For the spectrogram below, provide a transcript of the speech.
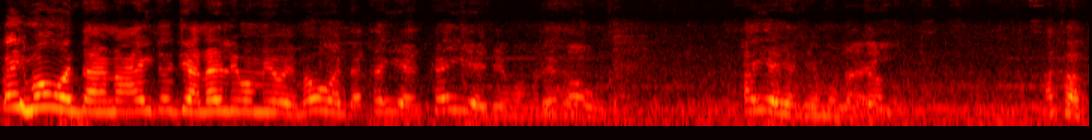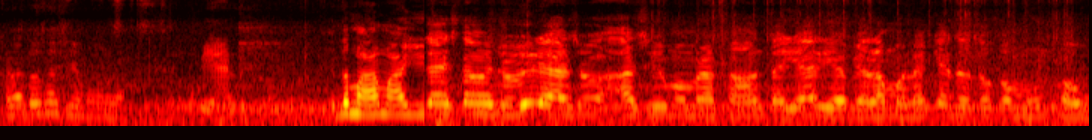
ભાઈ મઉ વંતા ના આઈ તો જ્યાં નાલી મમ્મી હોય મઉ વંતા ખાઈએ ખાઈએ છે મમરે મઉ ખાઈએ છે સેવ મમરા તો. આખા ખરા તો છે સેવ મમરા. પેન્ટ એ તો મારા માં આવી ગાઈસ તમે જોઈ રહ્યા છો આ સેવ મમરા ખાવાની તૈયારી છે. પહેલા મને કહેતો હતો કે હું ખાઉં.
